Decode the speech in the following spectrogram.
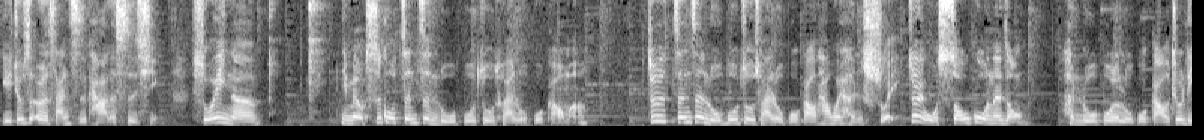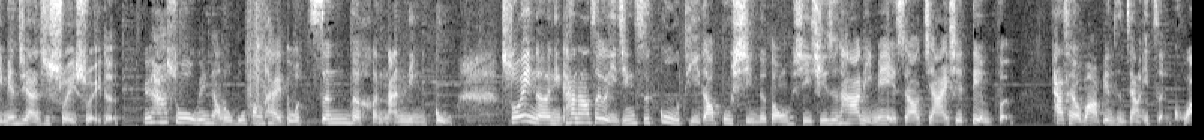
也就是二三十卡的事情，所以呢。你们有吃过真正萝卜做出来萝卜糕吗？就是真正萝卜做出来萝卜糕，它会很水。所以我收过那种很萝卜的萝卜糕，就里面竟然是水水的。因为他说，我跟你讲，萝卜放太多真的很难凝固。所以呢，你看它这个已经是固体到不行的东西，其实它里面也是要加一些淀粉，它才有办法变成这样一整块。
